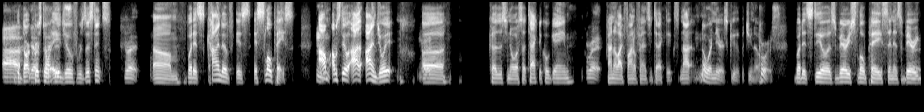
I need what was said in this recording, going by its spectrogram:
the Ah, Dark yeah, Crystal Age of Resistance. right. Um, but it's kind of it's it's slow pace. Hmm. I'm I'm still I I enjoy it. Right. Uh, because it's you know it's a tactical game, right. kind of like Final Fantasy Tactics. Not nowhere near as good, but you know, Of course. but it's still it's very slow pace and it's very Right.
